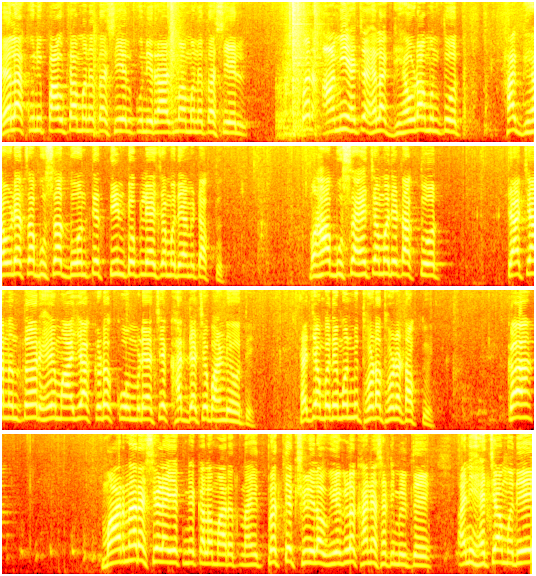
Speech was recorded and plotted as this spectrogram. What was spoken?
ह्याला कुणी पावटा म्हणत असेल कुणी राजमा म्हणत असेल पण आम्ही ह्याच्या ह्याला घेवडा म्हणतो हा घेवड्याचा भुसा दोन ते तीन टोपले ह्याच्यामध्ये आम्ही टाकतो मग हा भुसा ह्याच्यामध्ये टाकतो त्याच्यानंतर हे माझ्याकडं कोंबड्याचे खाद्याचे भांडे होते. ह्याच्यामध्ये मग मी थोडा थोडा टाकतोय. का? मारणाऱ्या शेळ्या एकमेकाला मारत नाहीत. प्रत्येक शेळीला वेगळं खाण्यासाठी मिळते आणि ह्याच्यामध्ये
